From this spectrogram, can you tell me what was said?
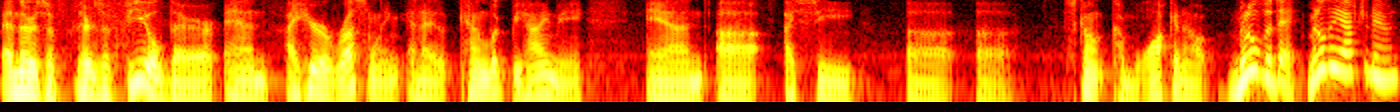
and there's a there's a field there, and I hear a rustling, and I kind of look behind me, and uh, I see uh, a skunk come walking out, middle of the day, middle of the afternoon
